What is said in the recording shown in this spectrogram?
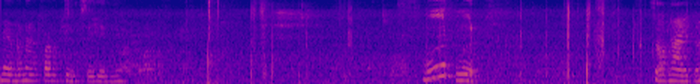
แม่มานั่งฟังเพลงสิเห็นอยู่มืดมืดเจ้าไทยตะ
